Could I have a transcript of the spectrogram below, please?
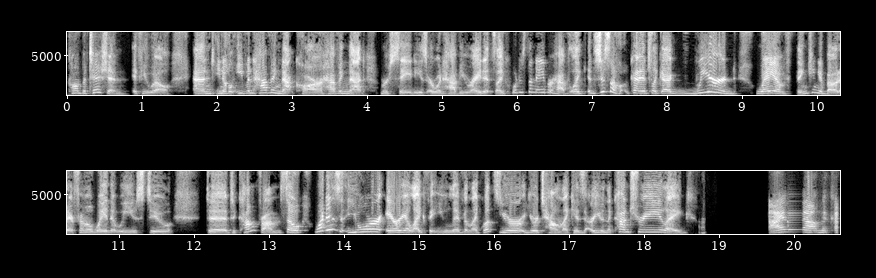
competition if you will. And you know even having that car having that mercedes or what have you right? It's like what does the neighbor have? Like it's just a kind it's like a weird way of thinking about it from a way that we used to to to come from. So what is your area like that you live in? Like what's your your town like? Is are you in the country? Like i'm out in the country,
